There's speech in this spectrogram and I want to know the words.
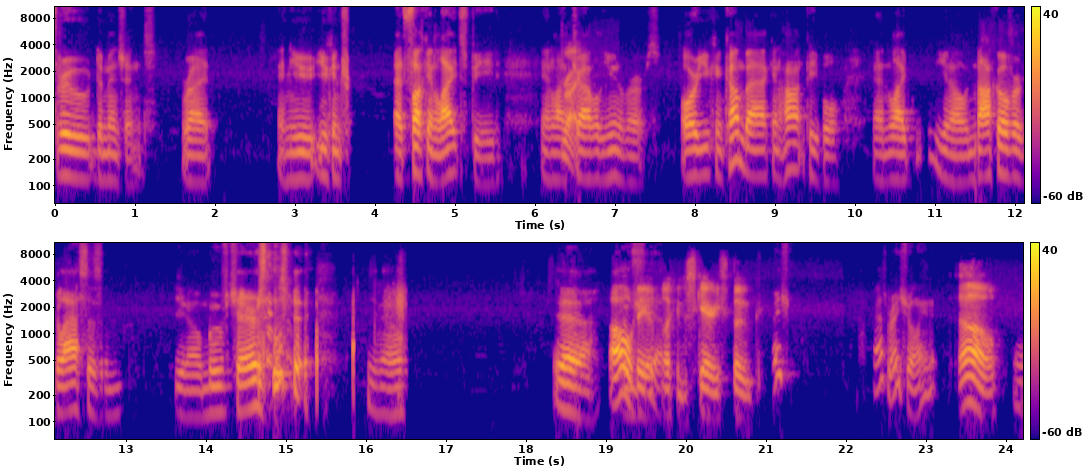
through dimensions, right? And you you can tra- at fucking light speed, and like Right. travel the universe, or you can come back and haunt people and like you know knock over glasses and you know move chairs and you know yeah oh It'd be shit a fucking scary spook. racial. that's racial ain't it Oh,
